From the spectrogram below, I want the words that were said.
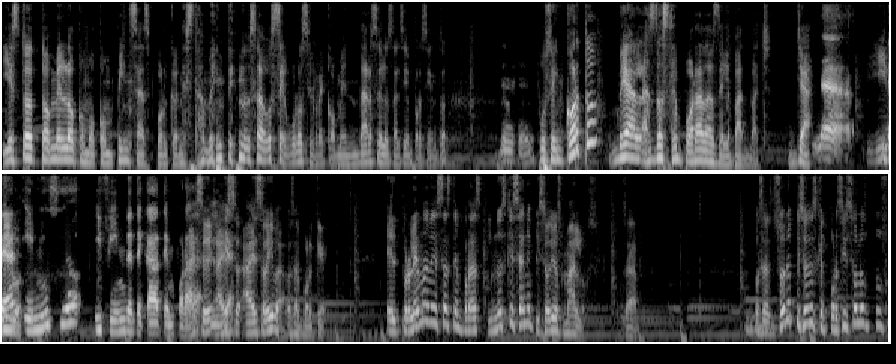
Y esto tómelo como con pinzas, porque honestamente no estamos seguros si recomendárselos al 100%. Pues en corto, vean las dos temporadas del Bad Batch. Ya. Nah, y vean digo, inicio y fin de cada temporada. A eso, a, eso, a eso, iba. O sea, porque el problema de esas temporadas, y no es que sean episodios malos, o sea, o sea, son episodios que por sí solos pues,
